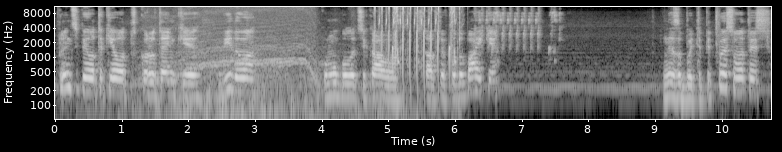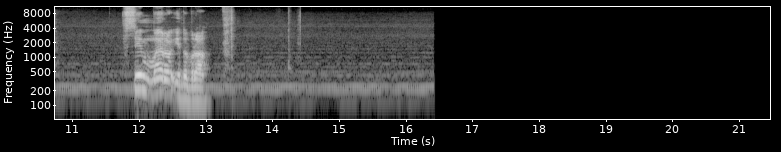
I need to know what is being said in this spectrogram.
В принципі, отаке от коротеньке відео. Кому було цікаво, ставте вподобайки. Не забудьте підписуватись. Всім миру і добра!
